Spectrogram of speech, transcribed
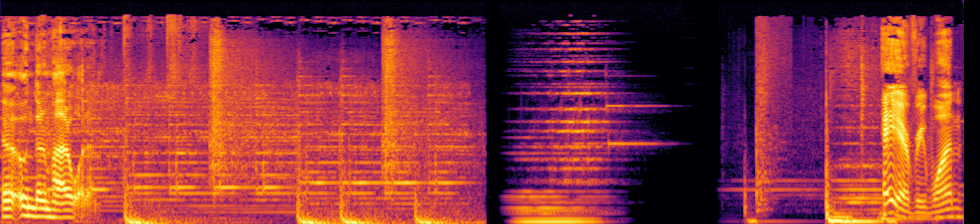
eh, under de här åren. Hej everyone,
